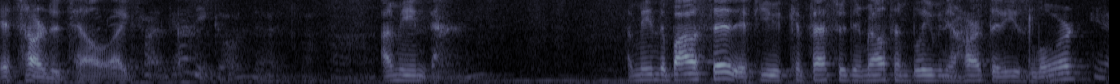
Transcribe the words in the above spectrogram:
it's hard to tell. Like, Only God knows. I mean, I mean, the Bible said, if you confess with your mouth and believe in your heart that He's Lord, Yeah.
